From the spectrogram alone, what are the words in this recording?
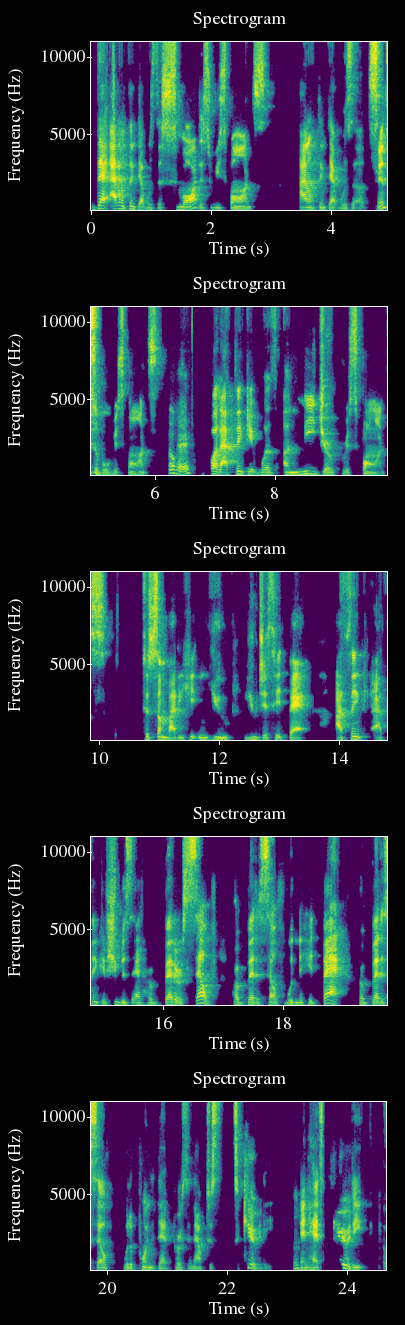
that I don't think that was the smartest response. I don't think that was a sensible response. Okay. But I think it was a knee jerk response to somebody hitting you. You just hit back. I think I think if she was at her better self, her better self wouldn't have hit back. Her better self would have pointed that person out to security mm-hmm. and had security uh,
